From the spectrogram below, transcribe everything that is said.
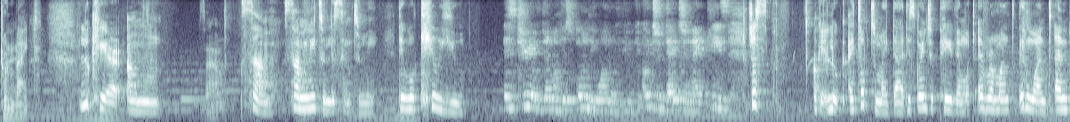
Tonight. Look here, um, Sam. Sam. Sam, you need to listen to me. They will kill you. There's three of them and there's only one of you. You're going to die tonight, please. Just. Okay, look, I talked to my dad. He's going to pay them whatever amount they want, and.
